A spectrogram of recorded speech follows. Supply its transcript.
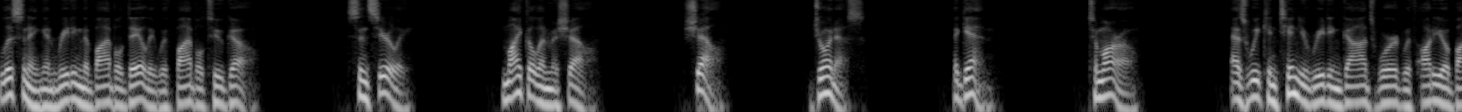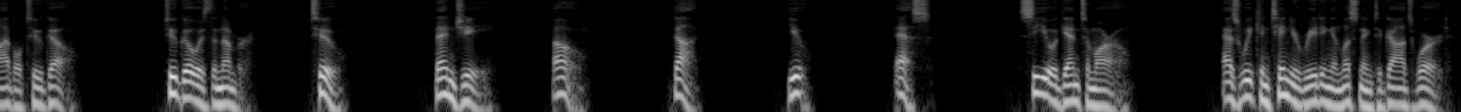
Listening and reading the Bible daily with Bible 2 Go. Sincerely, Michael and Michelle. Shell. Join us. Again. Tomorrow. As we continue reading God's Word with Audio Bible 2 Go. 2 Go is the number. 2. Then G. O. Dot. U. S. See you again tomorrow. As we continue reading and listening to God's Word.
